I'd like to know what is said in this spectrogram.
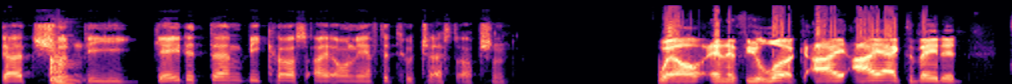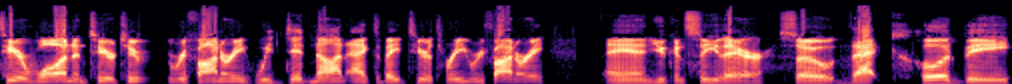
That should be gated then because I only have the two chest option. Well, and if you look, I, I activated tier one and tier two refinery. We did not activate tier three refinery, and you can see there. So that could be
